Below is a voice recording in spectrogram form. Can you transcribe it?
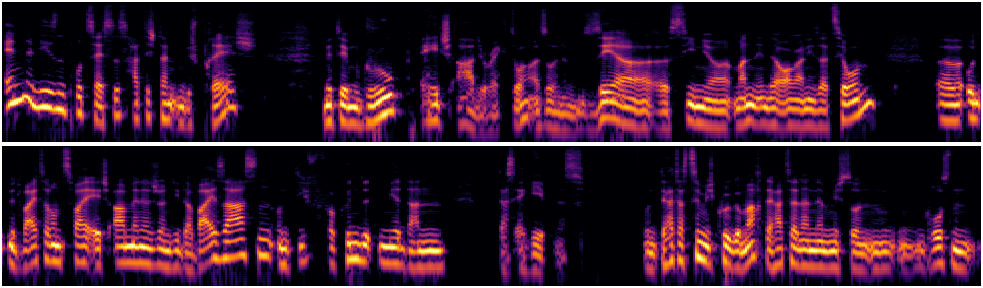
Ende diesen Prozesses hatte ich dann ein Gespräch mit dem Group HR Director, also einem sehr äh, senior Mann in der Organisation äh, und mit weiteren zwei HR-Managern, die dabei saßen und die verkündeten mir dann das Ergebnis. Und der hat das ziemlich cool gemacht. Der hatte dann nämlich so einen großen,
